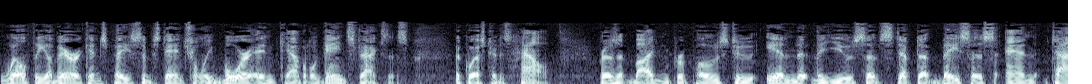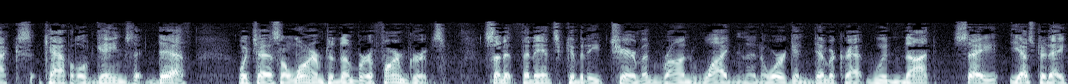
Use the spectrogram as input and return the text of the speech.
wealthy Americans pay substantially more in capital gains taxes. The question is how. President Biden proposed to end the use of stepped up basis and tax capital gains at death, which has alarmed a number of farm groups. Senate Finance Committee Chairman Ron Wyden, an Oregon Democrat, would not say yesterday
